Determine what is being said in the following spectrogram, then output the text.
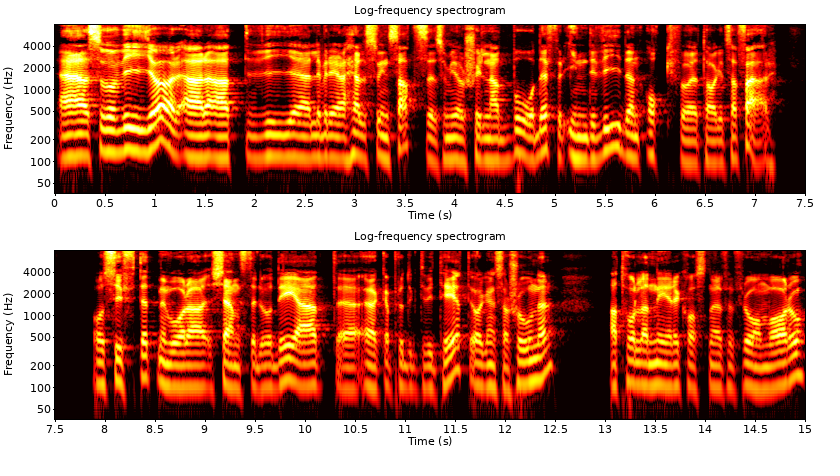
Eh, så vad vi gör är att vi eh, levererar hälsoinsatser som gör skillnad både för individen och företagets affär. Och syftet med våra tjänster då det är att eh, öka produktivitet i organisationer, att hålla nere kostnader för frånvaro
